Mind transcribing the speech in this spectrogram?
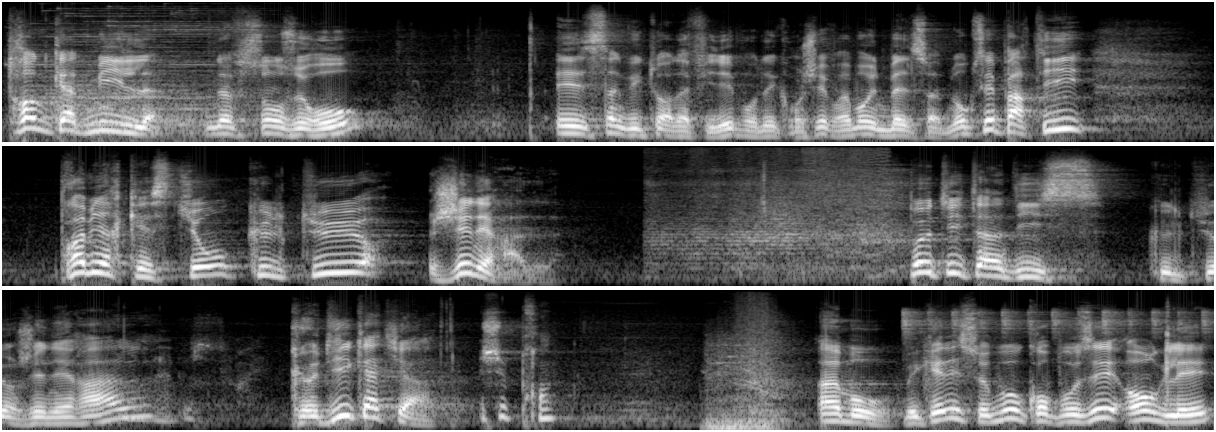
34 900 euros et 5 victoires d'affilée pour décrocher vraiment une belle somme. Donc c'est parti. Première question, culture générale. Petit indice, culture générale. Que dit Katia? Je prends. Un mot. Mais quel est ce mot composé anglais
